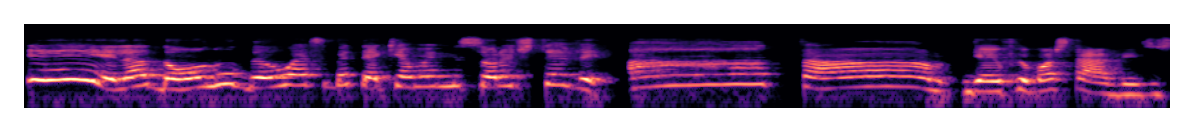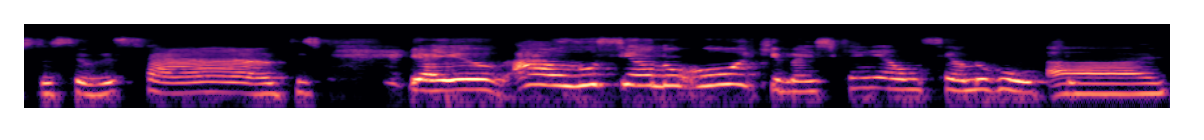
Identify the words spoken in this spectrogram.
E ele é dono do SBT, que é uma emissora de TV. Ah, tá. E aí eu fui mostrar vídeos do Silvio Santos. E aí eu, ah, o Luciano Huck, mas quem é o Luciano Huck? Ai.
